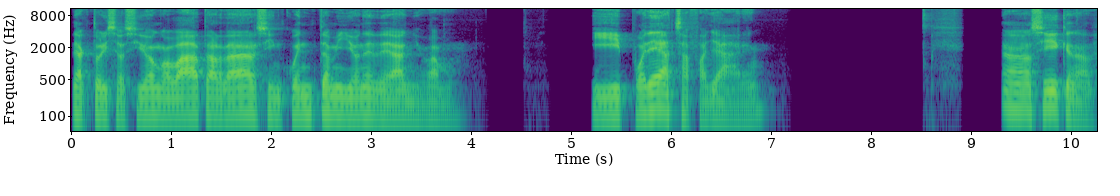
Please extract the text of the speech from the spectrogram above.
de actualización os va a tardar 50 millones de años, vamos. Y puede hasta fallar, ¿eh? Así que nada,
